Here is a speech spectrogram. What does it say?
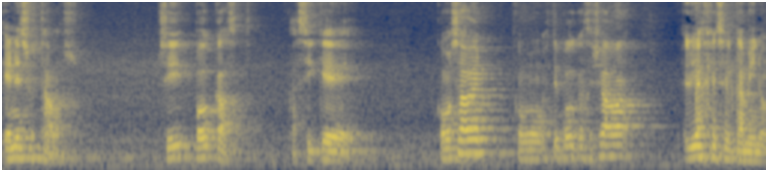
en eso estamos. ¿Sí? Podcast. Así que, como saben, como este podcast se llama, el viaje es el camino.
